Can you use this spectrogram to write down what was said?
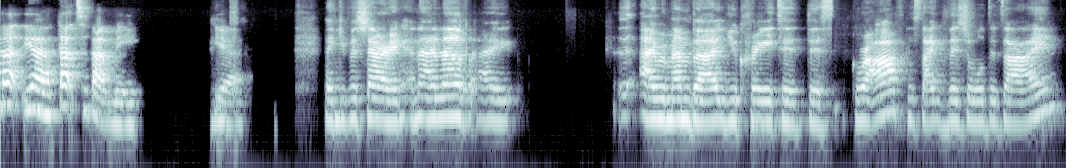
that yeah, that's about me yeah thank you for sharing and i love i i remember you created this graph this like visual design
